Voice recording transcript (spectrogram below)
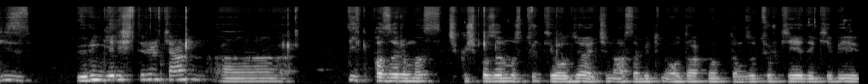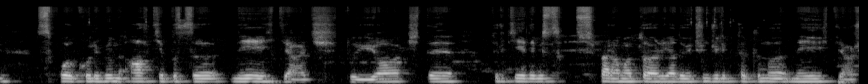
Biz ürün geliştirirken ilk pazarımız, çıkış pazarımız Türkiye olacağı için aslında bütün odak noktamızı Türkiye'deki bir spor kulübün altyapısı neye ihtiyaç duyuyor? İşte Türkiye'de bir süper amatör ya da üçüncülük takımı neye ihtiyaç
